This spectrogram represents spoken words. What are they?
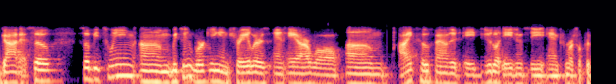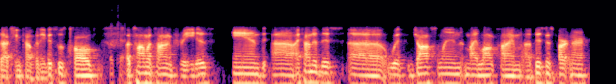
Got it. So so between um, between working in trailers and AR Wall, um, I co-founded a digital agency and commercial production company. This was called Okay. Automaton Creative, and uh, I founded this uh, with Jocelyn, my longtime uh, business partner.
